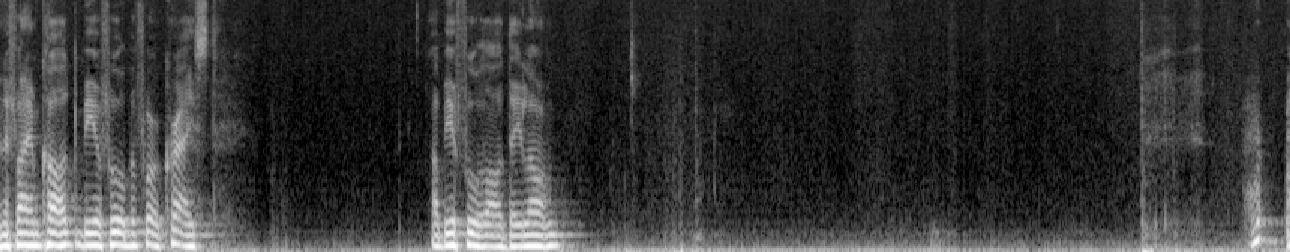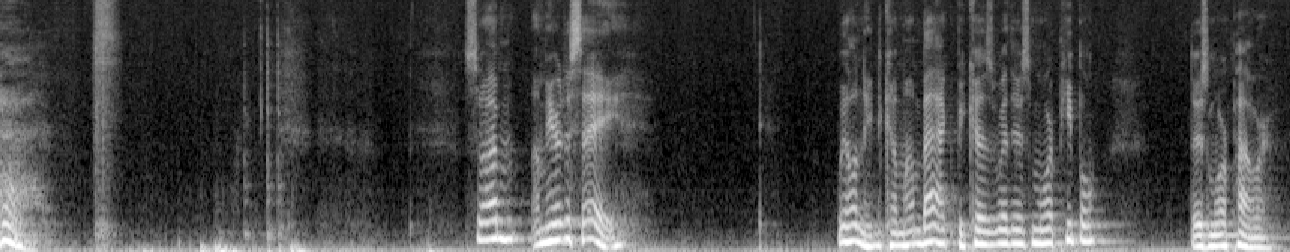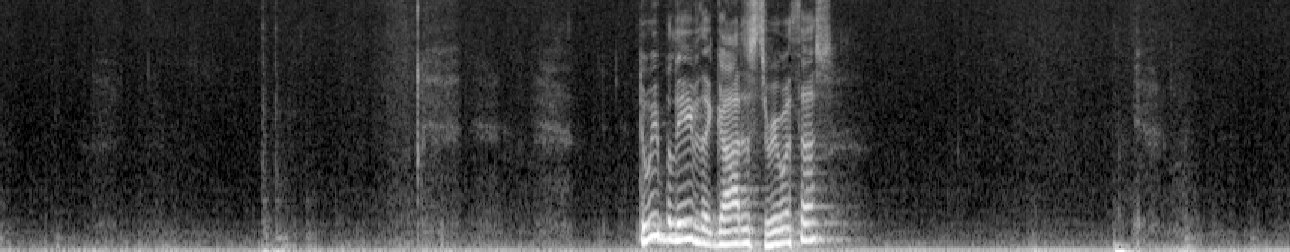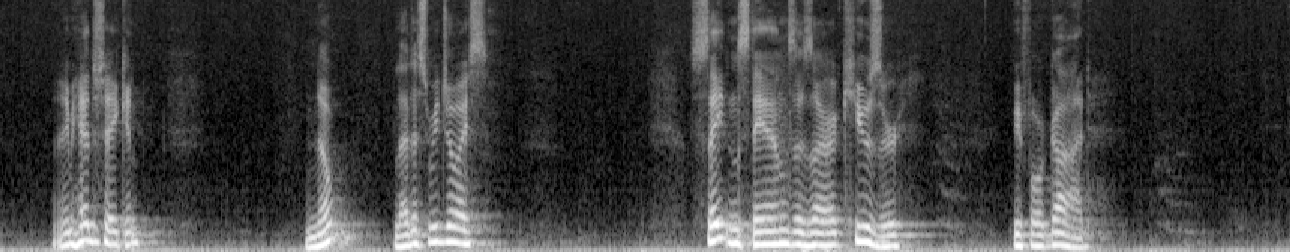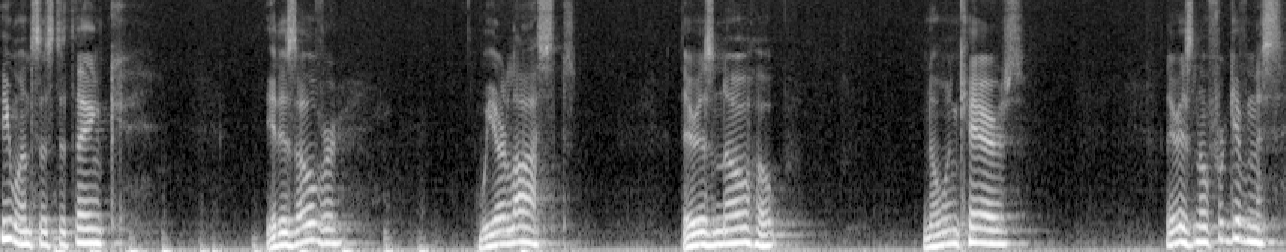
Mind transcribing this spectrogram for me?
And if I am called to be a fool before Christ, I'll be a fool all day long. so I'm I'm here to say we all need to come on back because where there's more people, there's more power. Do we believe that God is through with us? I'm head shaking. Nope. Let us rejoice. Satan stands as our accuser before God. He wants us to think it is over. We are lost. There is no hope. No one cares. There is no forgiveness.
